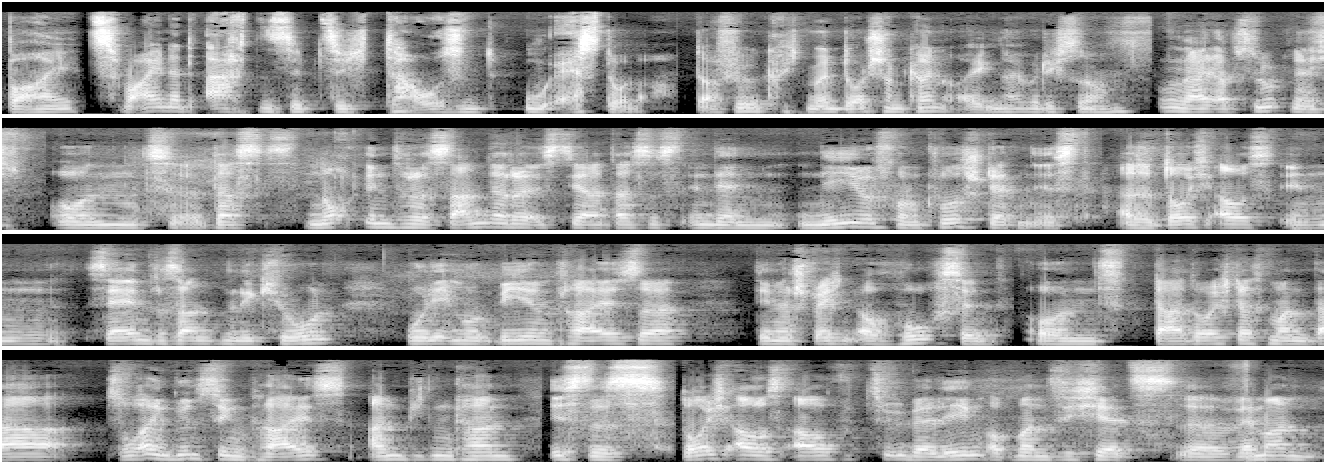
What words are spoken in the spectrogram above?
bei 278.000 US-Dollar. Dafür kriegt man in Deutschland kein Eigenheim, würde ich sagen. Nein, absolut nicht. Und das noch interessantere ist ja, dass es in der Nähe von Großstädten ist. Also durchaus in sehr interessanten Regionen, wo die Immobilienpreise dementsprechend auch hoch sind. Und dadurch, dass man da so einen günstigen Preis anbieten kann, ist es durchaus auch zu überlegen, ob man sich jetzt, äh, wenn man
